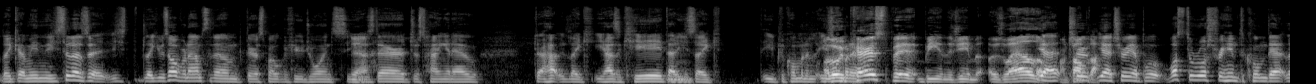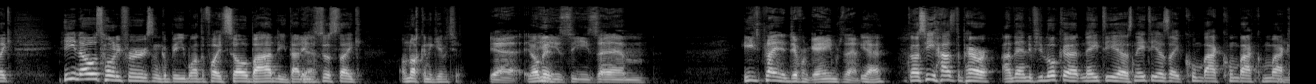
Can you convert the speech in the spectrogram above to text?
like I mean he still has a he's, like he was over in Amsterdam there smoking a few joints. He Yeah. was there just hanging out. To ha- Like he has a kid that he's like he's becoming. He's Although he becoming appears to be, in the gym as well, though, yeah, on top true. of that. Yeah, true. Yeah, but what's the rush for him to come down? Like he knows Tony Ferguson could be want to fight so badly that Yeah. he's just like I'm not going to give it to you. Yeah, you know what I mean? he's he's um he's playing a different game to them. Yeah, because he has the power. And then if you look at Nate Diaz, Nate Diaz like come back, come back, come back.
